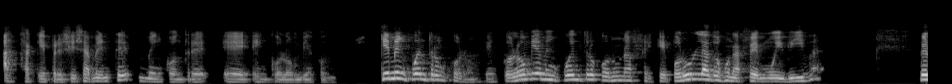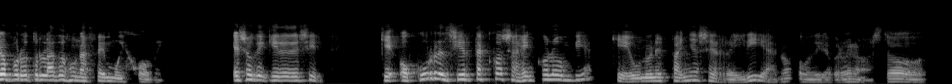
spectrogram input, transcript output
hasta que precisamente me encontré eh, en Colombia con Dios. ¿Qué me encuentro en Colombia? En Colombia me encuentro con una fe que por un lado es una fe muy viva, pero por otro lado es una fe muy joven. ¿Eso qué quiere decir? Ocurren ciertas cosas en Colombia que uno en España se reiría, ¿no? Como diría, pero bueno, esto,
